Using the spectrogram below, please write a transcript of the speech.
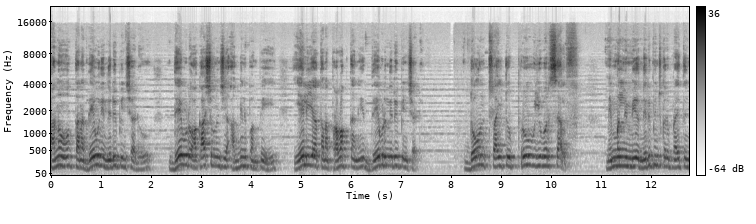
తను తన దేవుని నిరూపించాడు. దేవుడు ఆకాశం నుంచి అగ్నిని పంపి ఏలియా తన ప్రవక్తని దేవుడు నిరూపించాడు. Don't try to prove yourself మిమ్మల్ని మీరు నిరూపించుకునే ప్రయత్నం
